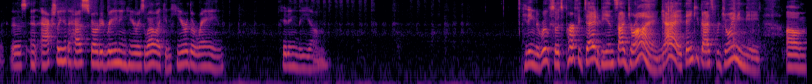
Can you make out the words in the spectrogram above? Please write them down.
like this. And actually it has started raining here as well. I can hear the rain hitting the um, hitting the roof. So it's a perfect day to be inside drawing. Yay. Thank you guys for joining me. Um,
